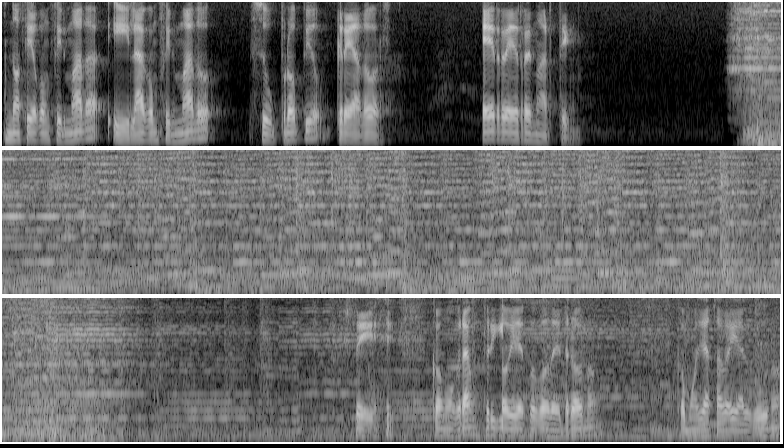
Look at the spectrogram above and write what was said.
no ha sido confirmada y la ha confirmado su propio creador, R.R. Martin. Sí, como gran friki de Juego de Tronos, como ya sabéis algunos,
